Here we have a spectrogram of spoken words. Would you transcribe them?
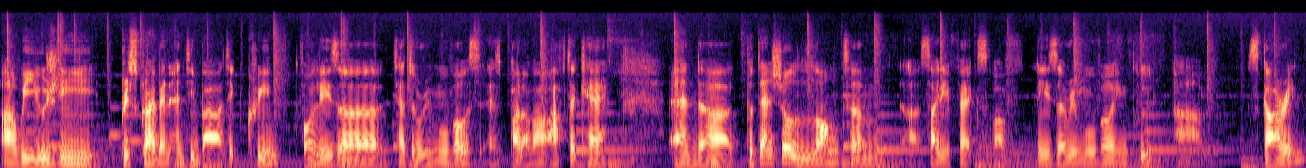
Uh, we usually prescribe an antibiotic cream for laser tattoo removals as part of our aftercare. And uh, potential long-term uh, side effects of laser removal include um, scarring,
